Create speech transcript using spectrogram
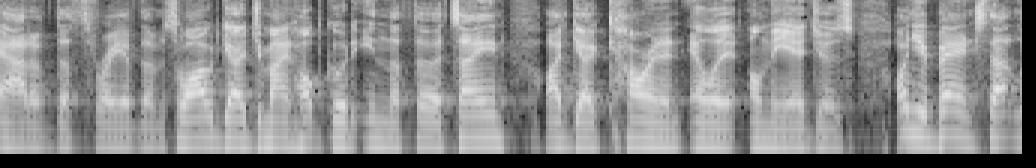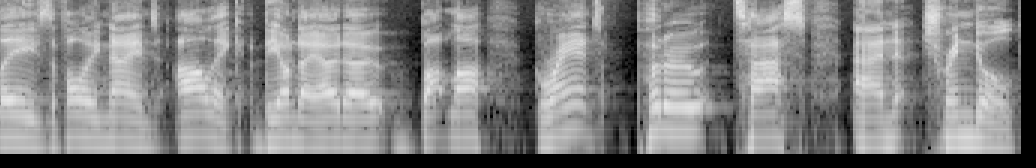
out of the three of them. So I would go J'maine Hopgood in the 13. I'd go Curran and Elliott on the edges. On your bench, that leaves the following names Alick, Biondi Odo, Butler, Grant, Puru, Tass, and Trindall.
